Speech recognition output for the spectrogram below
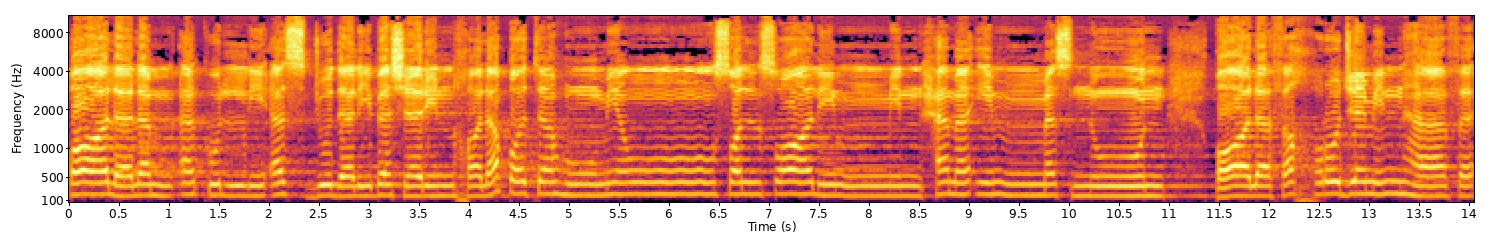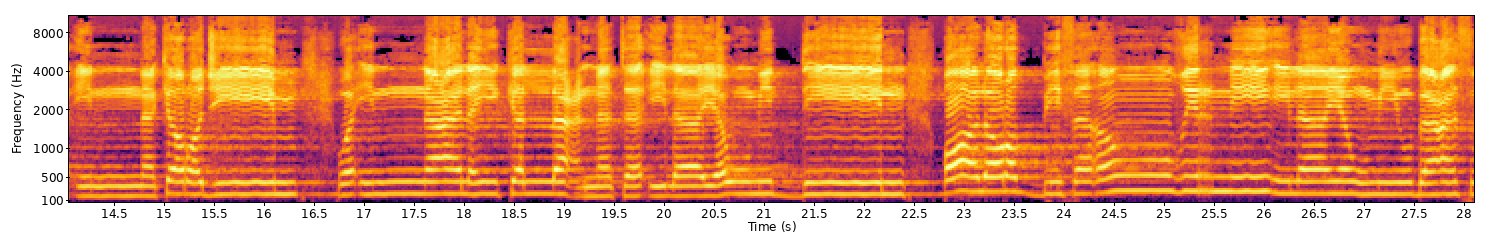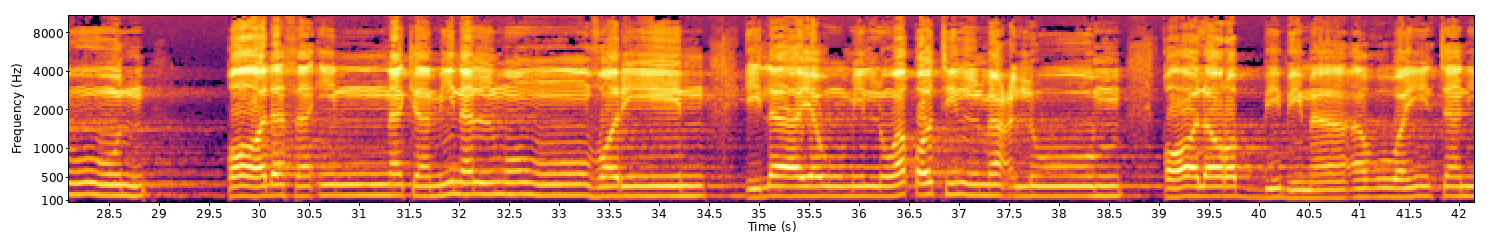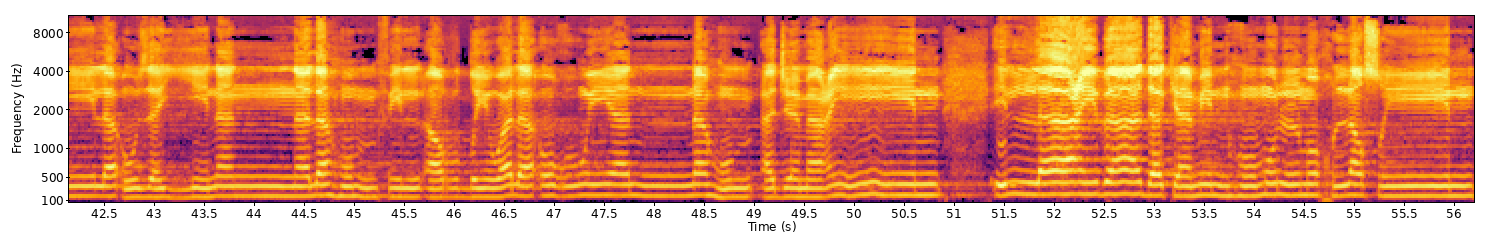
قال لم أكن لأسجد لبشر خلقته من صلصال من حمأ مسنون. قال فاخرج منها فإنك رجيم. وإن عليك اللعنة إلى يوم الدين. قال رب فأنظرني إلى يوم يبعثون. قال فإنك من المنظرين إلى يوم الوقت المعلوم. قال رب بما أغويتني لأزينن لهم في الأرض ولأغوينهم أجمعين. إلا عبادك منهم المخلصين.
